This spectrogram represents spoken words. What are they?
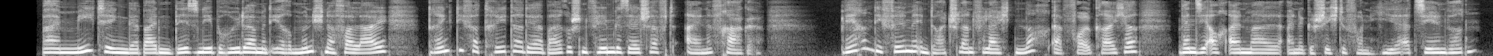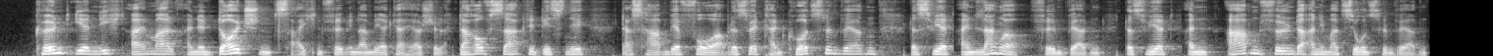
Beim Meeting der beiden Disney-Brüder mit ihrem Münchner Verleih drängt die Vertreter der Bayerischen Filmgesellschaft eine Frage. Wären die Filme in Deutschland vielleicht noch erfolgreicher, wenn sie auch einmal eine Geschichte von hier erzählen würden? könnt ihr nicht einmal einen deutschen Zeichenfilm in Amerika herstellen? Darauf sagte Disney, Das haben wir vor, aber das wird kein Kurzfilm werden, das wird ein langer Film werden, das wird ein abendfüllender Animationsfilm werden.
